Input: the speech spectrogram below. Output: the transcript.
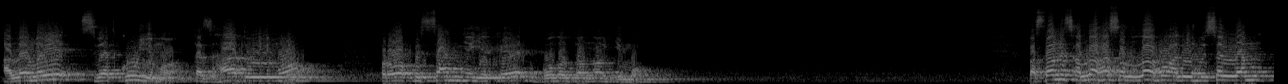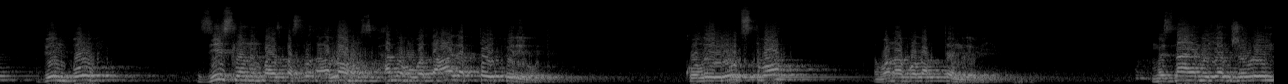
Але ми святкуємо та згадуємо про писання, яке було дано йому. Посланець Аллаха, саллаху алейхи він був зісланим Аллахом Субханаху Ва в той період, коли людство вона була в темряві. Ми знаємо, як жили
